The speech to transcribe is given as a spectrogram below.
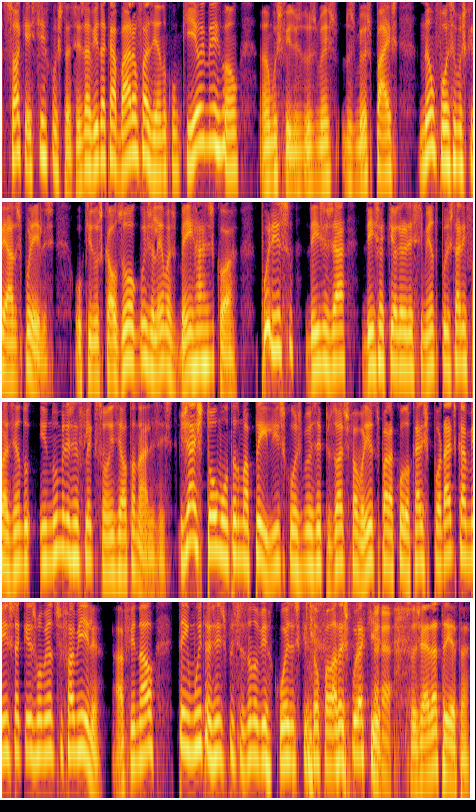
Só que as circunstâncias da vida acabaram fazendo com que eu e meu irmão, ambos filhos dos meus, dos meus pais, não fôssemos criados por eles, o que nos causou alguns dilemas bem hardcore. Por isso, desde já, deixo aqui o agradecimento por estarem fazendo inúmeras reflexões e autoanálises. Já estou montando uma playlist com os meus episódios favoritos para colocar esporadicamente naqueles momentos de família. Afinal, tem muita gente precisando ouvir coisas que são faladas por aqui. Isso já é da treta.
